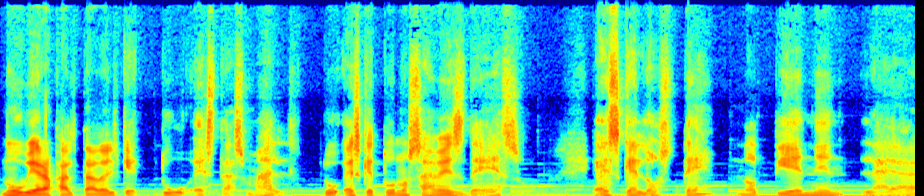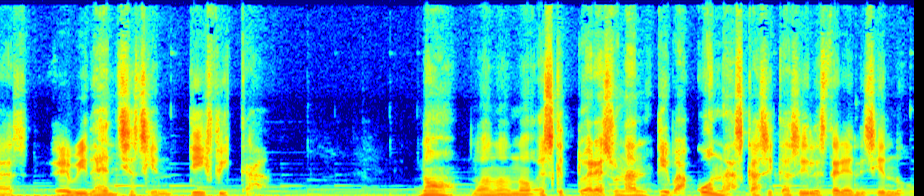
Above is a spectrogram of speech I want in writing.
no hubiera faltado el que tú estás mal. Tú, es que tú no sabes de eso. Es que los té no tienen la evidencia científica. No, no, no, no. Es que tú eres un antivacunas. Casi, casi le estarían diciendo.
